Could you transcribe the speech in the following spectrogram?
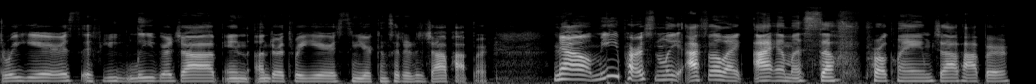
3 years. If you leave your job in under 3 years, then you're considered a job hopper. Now, me personally, I feel like I am a self-proclaimed job hopper.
